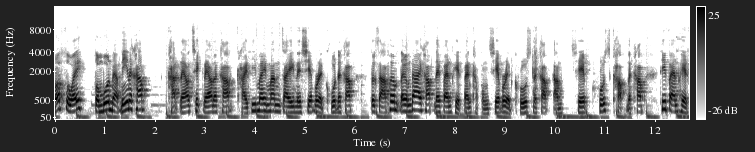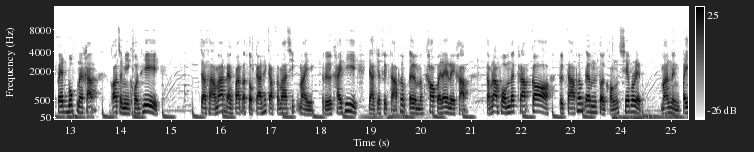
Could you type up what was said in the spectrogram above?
รถสวยสมบูรณ์แบบนี้นะครับ คัดแล้วเช็คแล้วนะครับ ใครที่ไม่มั่นใจในเชฟโรเลตคูดนะครับ ศึกษาเพิ่มเติมได้ครับ ในแฟนเพจแฟนคลับของเชฟโรเลตครูซนะครับ ตามเชฟครูซขับนะครับ ที่แฟนเพจ Facebook นะครับ ก็จะมีคนที่จะสามารถแบ่งปันประสบการณ์ให้กับสมาชิกใหม่ หรือใครที่อยากจะศึกษาเพิ่มเติมเข้าไปได้เลยครับสำหรับผมนะครับก็ศึกษาเพิ่มเติมในส่วนของเชฟโรเลตมา 1 ปี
